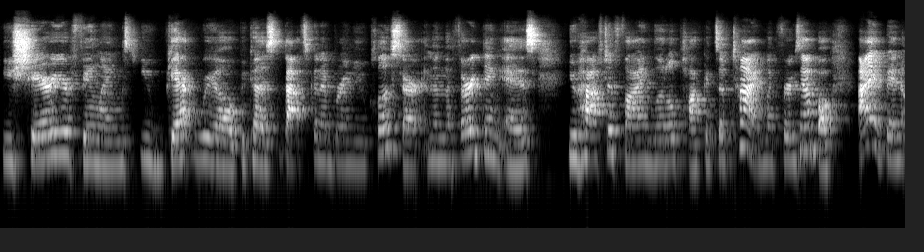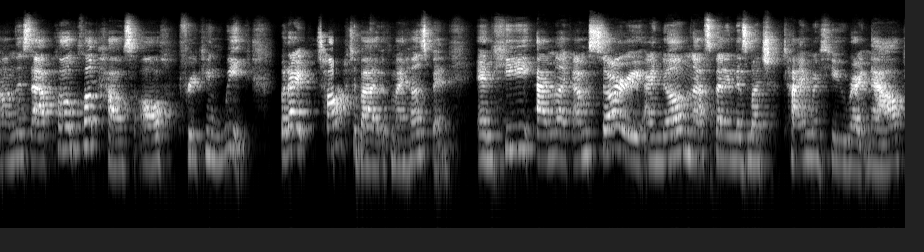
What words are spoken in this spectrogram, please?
you share your feelings, you get real because that's going to bring you closer. And then the third thing is you have to find little pockets of time. Like, for example, I have been on this app called Clubhouse all freaking week, but I talked about it with my husband. And he, I'm like, I'm sorry. I know I'm not spending as much time with you right now.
